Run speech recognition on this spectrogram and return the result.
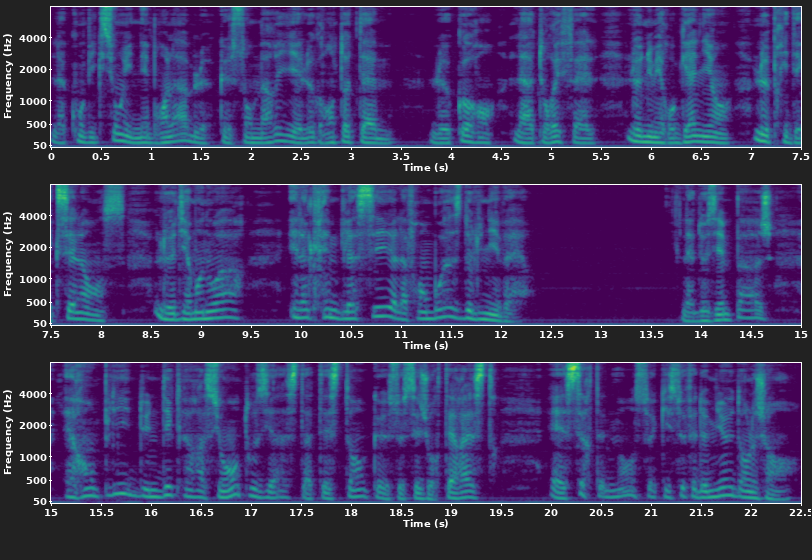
la conviction inébranlable que son mari est le grand totem, le Coran, la tour Eiffel, le numéro gagnant, le prix d'excellence, le diamant noir et la crème glacée à la framboise de l'univers. La deuxième page est remplie d'une déclaration enthousiaste attestant que ce séjour terrestre est certainement ce qui se fait de mieux dans le genre.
